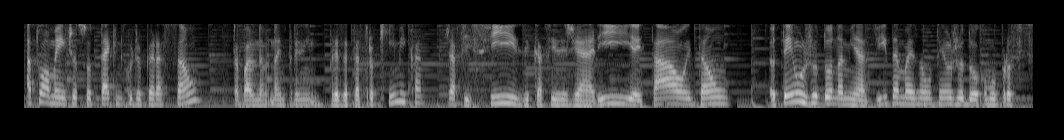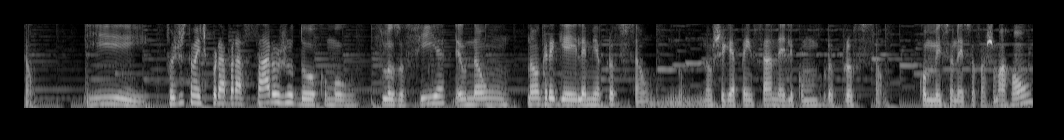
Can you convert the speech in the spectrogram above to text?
Atualmente eu sou técnico de operação, trabalho na, na empresa petroquímica, já fiz física, fiz engenharia e tal, então eu tenho o judô na minha vida, mas não tenho o judô como profissão. E foi justamente por abraçar o judô como filosofia, eu não, não agreguei ele à minha profissão. Não, não cheguei a pensar nele como profissão. Como mencionei, sou faixa marrom.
